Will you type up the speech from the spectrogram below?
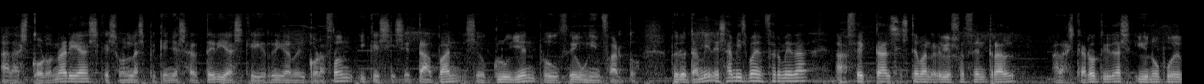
a las coronarias, que son las pequeñas arterias que irrigan el corazón y que si se tapan, se ocluyen, produce un infarto. Pero también esa misma enfermedad afecta al sistema nervioso central, a las carótidas y uno puede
